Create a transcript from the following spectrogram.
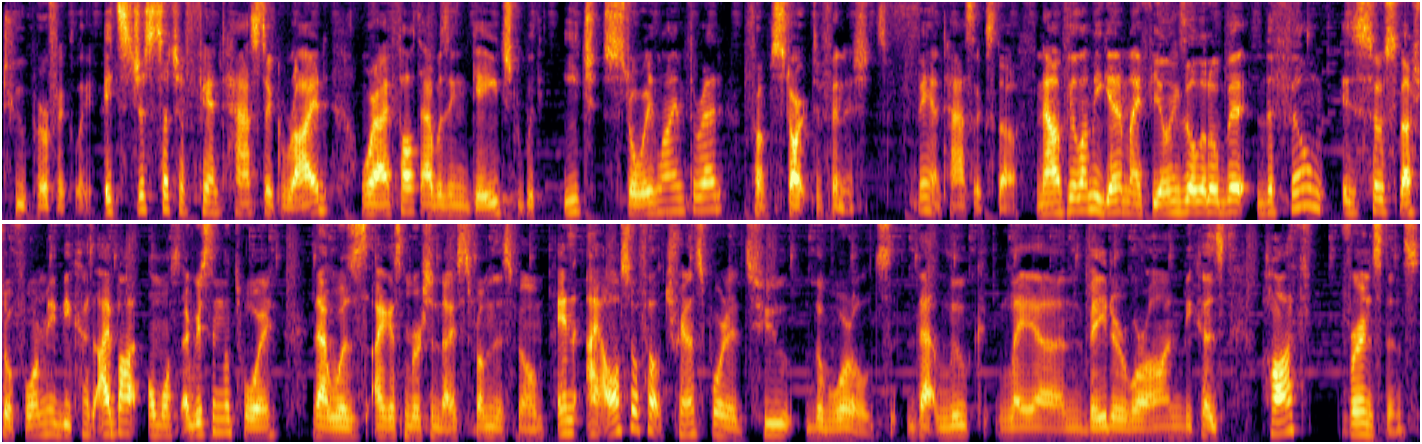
too perfectly. It's just such a fantastic ride where I felt I was engaged with each storyline thread from start to finish. It's fantastic stuff. Now, if you let me get in my feelings a little bit, the film is so special for me because I bought almost every single toy that was, I guess, merchandised from this film. And I also felt transported to the worlds that Luke, Leia, and Vader were on because Hoth for instance,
